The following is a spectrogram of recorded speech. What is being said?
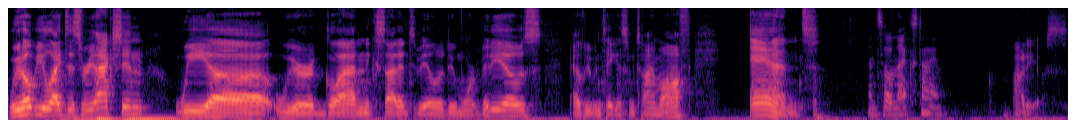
we hope you liked this reaction. We uh, we're glad and excited to be able to do more videos as we've been taking some time off. And Until next time. adios.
